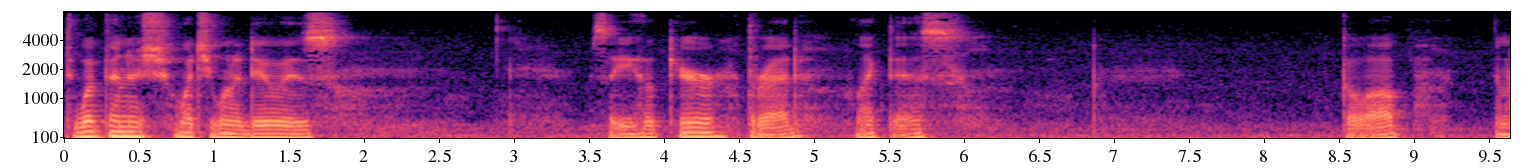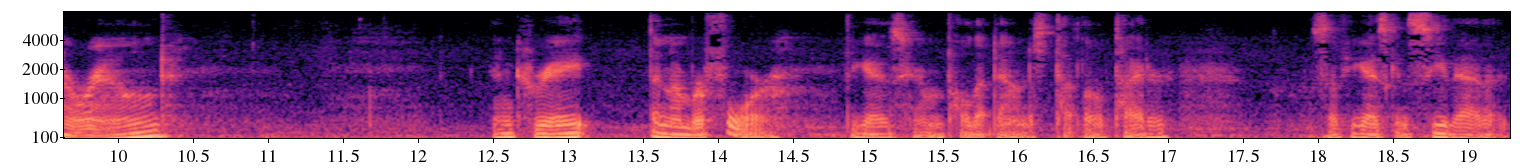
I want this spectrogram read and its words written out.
to whip finish what you want to do is so you hook your thread like this. Go up and around and create the number four. If you guys hear me pull that down just a little tighter. So if you guys can see that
